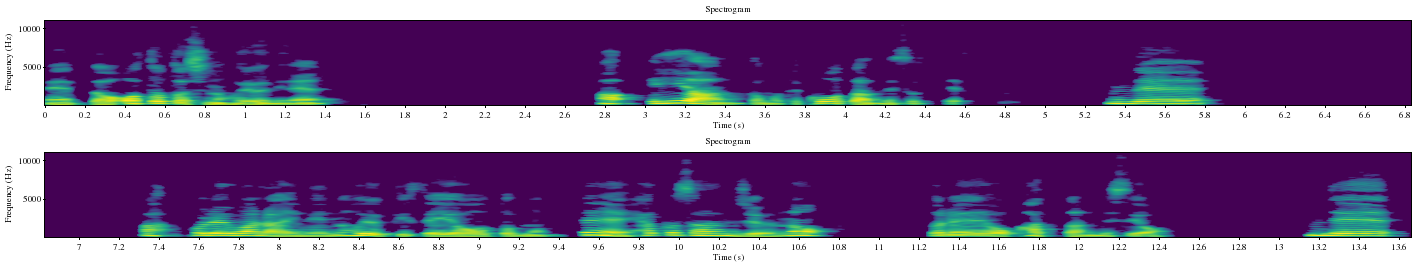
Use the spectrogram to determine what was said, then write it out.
えっ、と、一昨年の冬にね、あ、いいやんと思って買うたんですって。んで、あ、これは来年の冬着せようと思って、130のそれを買ったんですよ。で、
